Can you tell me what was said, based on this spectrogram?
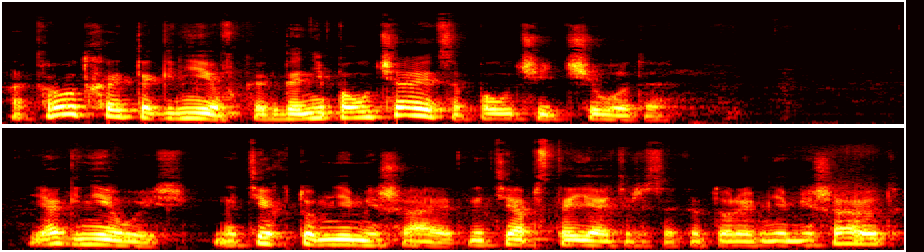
А кротха – это гнев, когда не получается получить чего-то. Я гневаюсь на тех, кто мне мешает, на те обстоятельства, которые мне мешают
